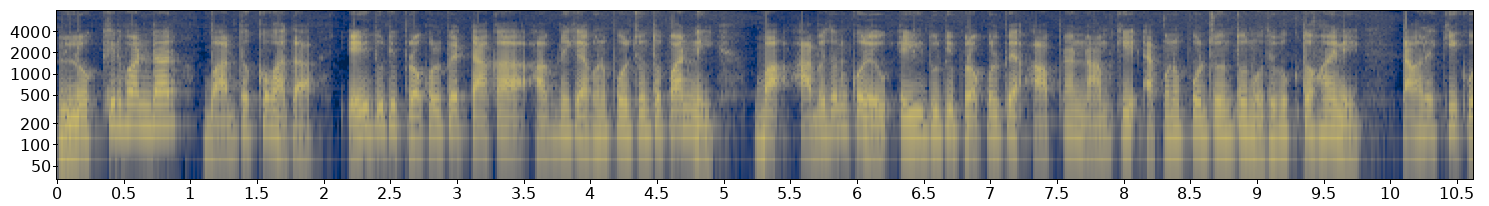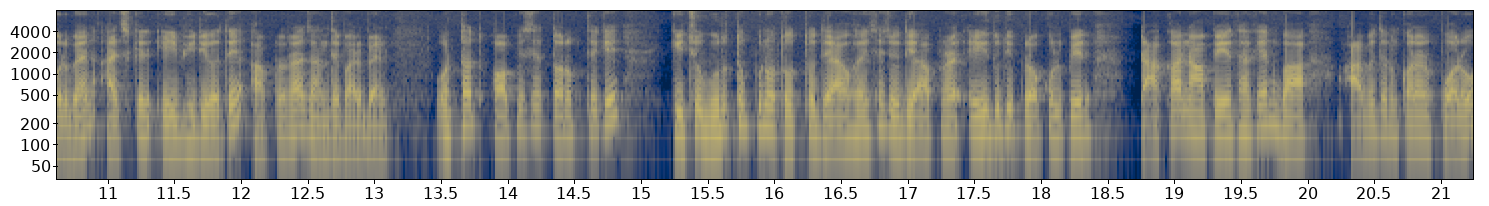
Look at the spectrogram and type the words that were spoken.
লক্ষ্মীর ভাণ্ডার, বার্ধক্য ভাতা, এই দুটি প্রকল্পের টাকা আপনি কি এখনও পর্যন্ত পাননি? বা আবেদন করেও এই দুটি প্রকল্পে আপনার নাম কি এখনও পর্যন্ত নথিভুক্ত হয়নি? তাহলে কি করবেন? আজকের এই ভিডিওতে আপনারা জানতে পারবেন। অর্থাৎ অফিসের তরফ থেকে কিছু গুরুত্বপূর্ণ তথ্য দেওয়া হয়েছে। যদি আপনারা এই দুটি প্রকল্পের টাকা না পেয়ে থাকেন বা আবেদন করার পরও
